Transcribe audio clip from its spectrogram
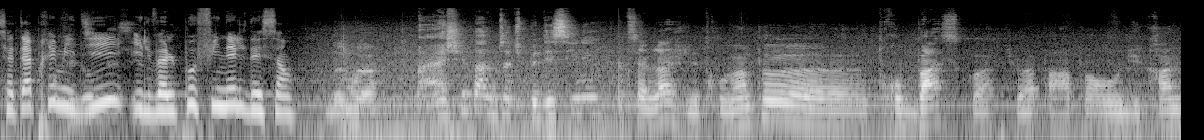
Cet après-midi, ils veulent peaufiner le dessin. De quoi Bah je sais pas, comme ça tu peux dessiner. Celle-là, je les trouve un peu euh, trop basse, quoi, tu vois, par rapport au haut du crâne.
